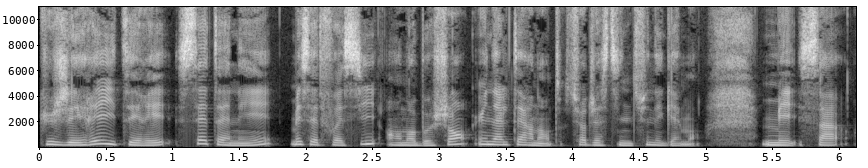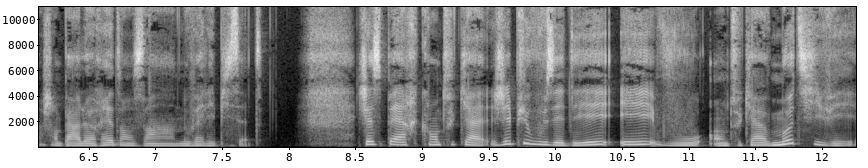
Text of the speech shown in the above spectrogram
que j'ai réitéré cette année, mais cette fois-ci en embauchant une alternante sur Justin Tune également. Mais ça, j'en parlerai dans un nouvel épisode. J'espère qu'en tout cas, j'ai pu vous aider et vous, en tout cas, motiver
